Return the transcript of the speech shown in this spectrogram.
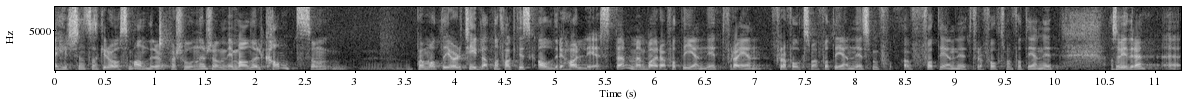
Hitchens skriver også om andre personer, som Immanuel Kant, som på en måte gjør det tydelig at man faktisk aldri har lest dem, men bare har fått det gjengitt fra, fra, folk som har fått det gjengitt, som har fått det gjengitt fra folk som har fått det gjengitt, osv. Eh,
